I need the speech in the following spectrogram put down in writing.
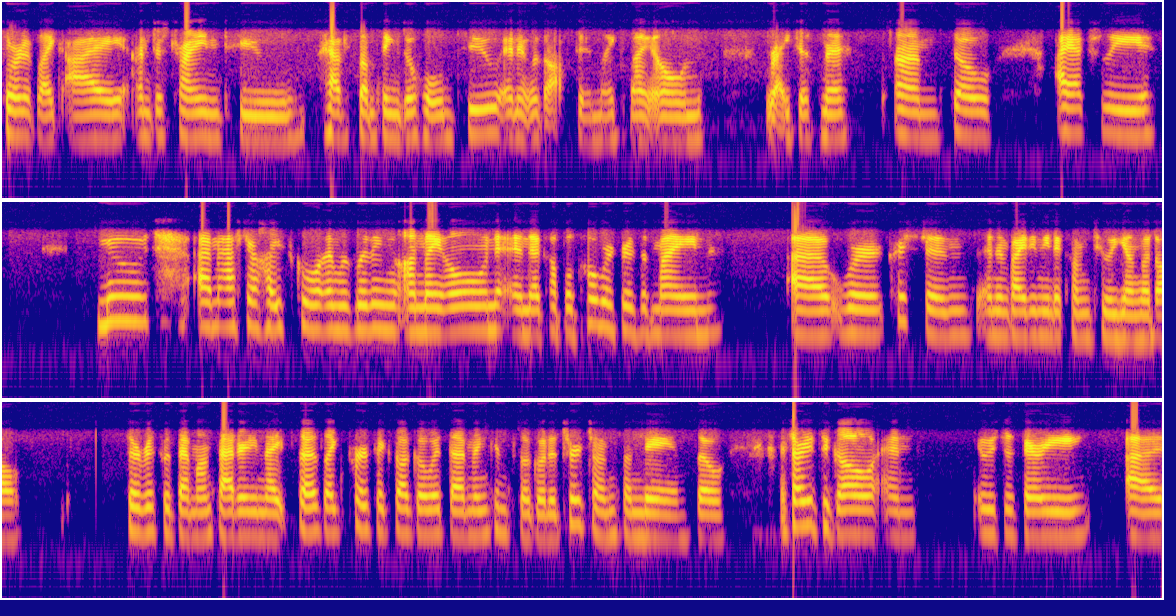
sort of like I, I'm just trying to have something to hold to. And it was often like my own righteousness. Um, so I actually moved um, after high school and was living on my own, and a couple coworkers of mine uh, were Christians and invited me to come to a young adult service with them on Saturday night. So I was like, perfect, I'll go with them and can still go to church on Sunday. And so I started to go, and it was just very uh,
